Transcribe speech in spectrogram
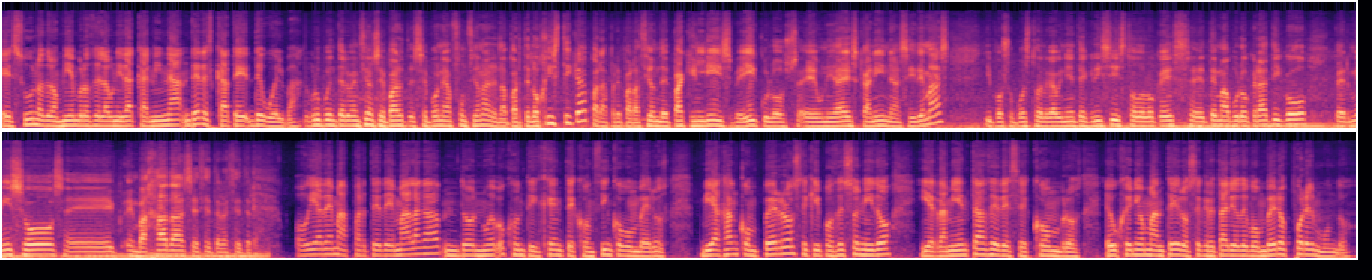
es uno de los miembros de la unidad canina de rescate de Huelva. El grupo de intervención se, parte- se pone a funcionar en la parte logística para preparación de packing list, vehículos, eh, unidades caninas y demás. Y por supuesto el gabinete de crisis, todo lo que es eh, tema burocrático, permisos, eh, embajadas, etcétera, etcétera. Hoy además parte de Málaga dos nuevos contingentes con cinco bomberos. Viajan con perros, equipos de sonido y herramientas de desescombros. Eugenio Mantero, secretario de Bomberos por el Mundo.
